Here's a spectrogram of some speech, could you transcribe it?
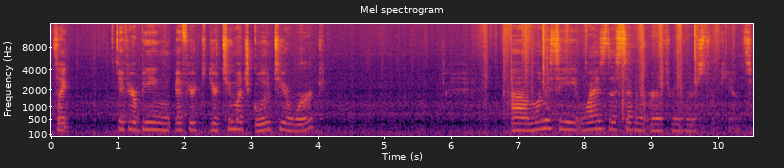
It's like if you're being, if you're you're too much glued to your work, um, let me see. Why is the Seven of Earth reversed for Cancer?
